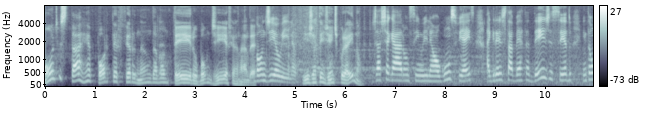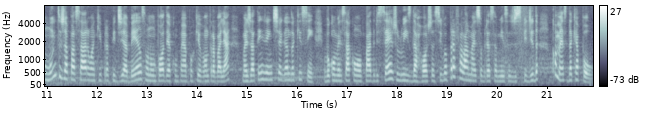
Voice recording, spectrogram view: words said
onde está a repórter Fernanda Monteiro. Bom dia, Fernanda. Bom dia, William. E já tem gente por aí, não? Já chegaram, sim, William, alguns fiéis. A igreja está aberta desde cedo, então muitos já passaram aqui para pedir a bênção, não podem acompanhar porque vão trabalhar, mas já tem gente chegando aqui sim. Eu vou conversar com o padre Sérgio Luiz da Rocha Silva para falar mais sobre essa missa de despedida. Começa daqui a pouco.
